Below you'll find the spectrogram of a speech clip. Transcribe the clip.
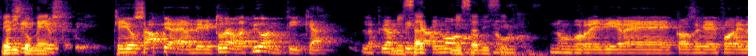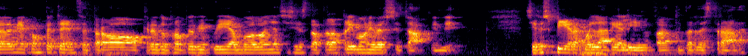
Vedi eh come... Che io sappia è addirittura la più antica, la più antica sa, al mondo. Mi sa di sì. Non, non, vorrei dire cose che fuori dalle mie competenze, però credo proprio che qui a Bologna ci sia stata la prima università, quindi si respira quell'aria lì, infatti, per le strade.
